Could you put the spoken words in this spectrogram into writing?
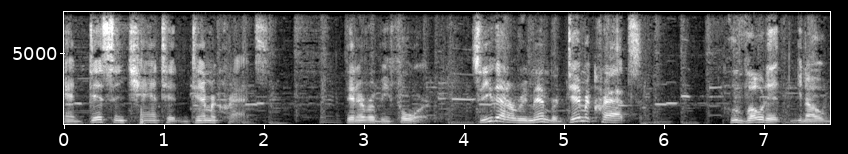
and disenchanted Democrats than ever before. So you got to remember Democrats who voted, you know,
